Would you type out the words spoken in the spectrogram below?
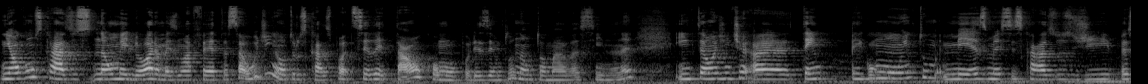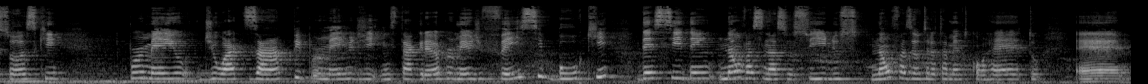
em alguns casos não melhora, mas não afeta a saúde, em outros casos pode ser letal, como por exemplo não tomar vacina, né? Então a gente uh, tem pego muito mesmo esses casos de pessoas que por meio de WhatsApp, por meio de Instagram, por meio de Facebook, decidem não vacinar seus filhos, não fazer o tratamento correto. É,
